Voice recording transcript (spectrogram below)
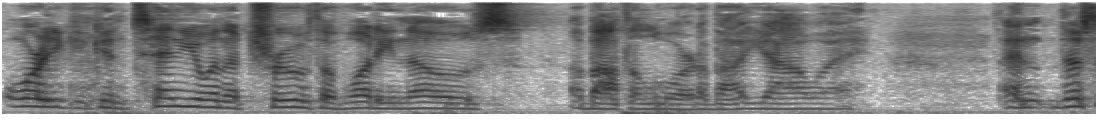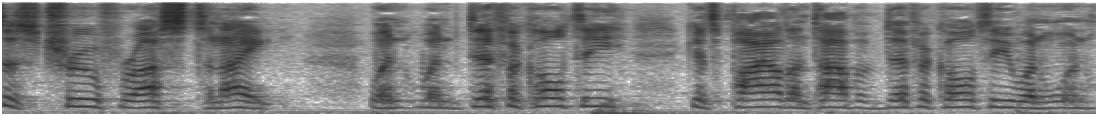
Or he can continue in the truth of what he knows about the Lord, about Yahweh. And this is true for us tonight when when difficulty gets piled on top of difficulty, when when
